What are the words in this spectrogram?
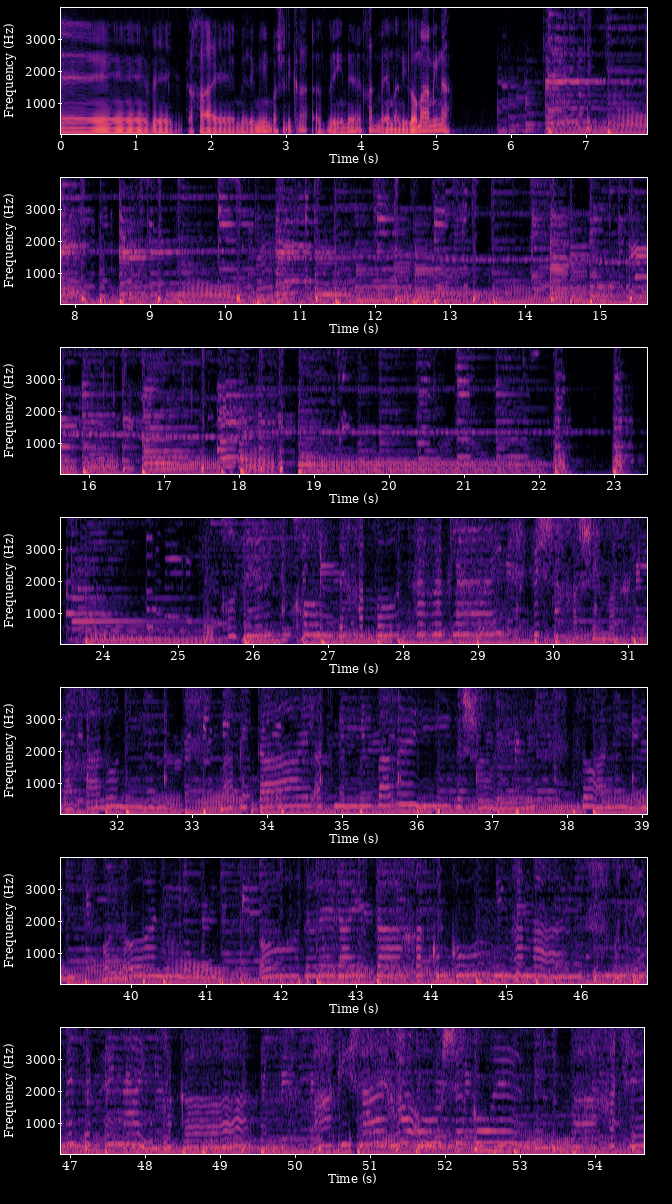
וככה אה, מרימים מה שנקרא, אז הנה אחד מהם, אני לא מאמינה. watching.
